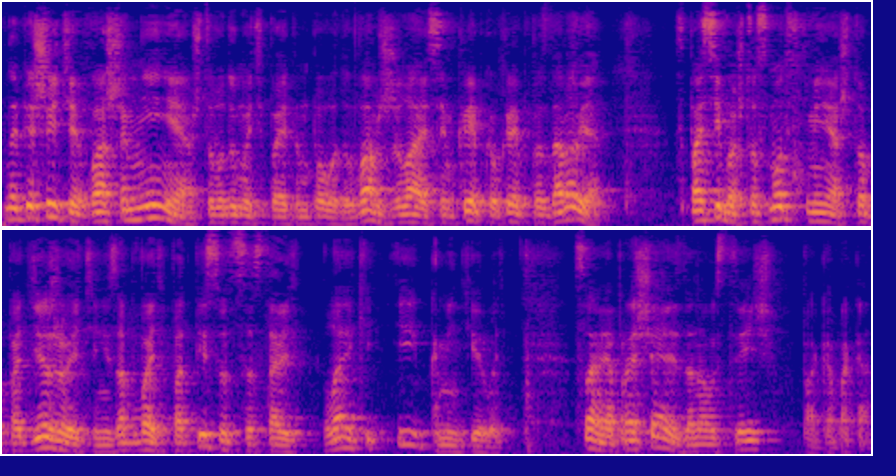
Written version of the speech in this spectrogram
Напишите ваше мнение, что вы думаете по этому поводу. Вам желаю всем крепкого-крепкого здоровья. Спасибо, что смотрите меня, что поддерживаете. Не забывайте подписываться, ставить лайки и комментировать. С вами я прощаюсь. До новых встреч. Пока-пока.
